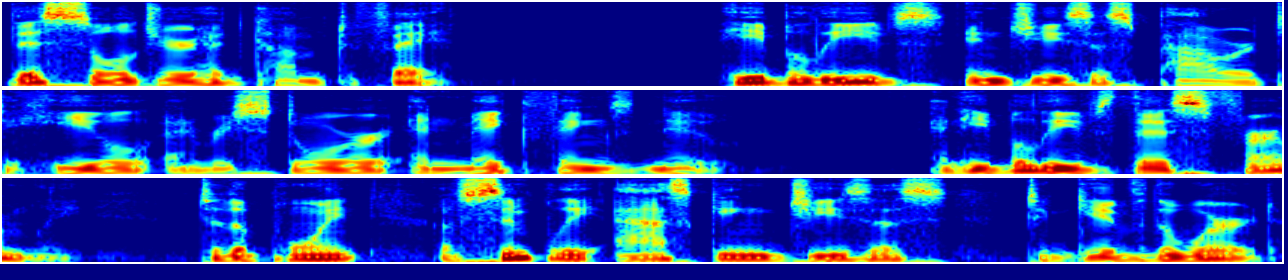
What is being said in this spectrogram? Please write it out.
this soldier had come to faith. He believes in Jesus' power to heal and restore and make things new. And he believes this firmly, to the point of simply asking Jesus to give the word,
